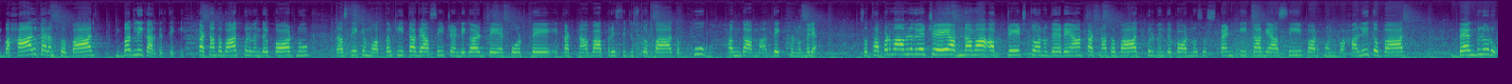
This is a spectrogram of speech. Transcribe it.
ਬਹਾਲ ਕਰਨ ਤੋਂ ਬਾਅਦ ਬਦਲੀ ਕਰ ਦਿੱਤੀ ਗਈ। ਘਟਨਾ ਤੋਂ ਬਾਅਦ ਕੁਲਵਿੰਦਰ ਕੌਰ ਨੂੰ ਦੱਸਦੇ ਕਿ ਮੁਅੱਤਲ ਕੀਤਾ ਗਿਆ ਸੀ। ਚੰਡੀਗੜ੍ਹ ਦੇ 에ਅਰਪੋਰਟ ਤੇ ਇਹ ਘਟਨਾ ਵਾਪਰੀ ਸੀ, ਜਿਸ ਤੋਂ ਬਾਅਦ ਖੂਬ ਹੰਗਾਮਾ ਦੇਖਣ ਨੂੰ ਮਿਲਿਆ। ਸੋ ਥੱਪੜ ਮਾਮਲੇ ਦੇ ਵਿੱਚ ਇਹ ਨਵਾਂ ਅਪਡੇਟ ਤੁਹਾਨੂੰ ਦੇ ਰਹੇ ਹਾਂ। ਘਟਨਾ ਤੋਂ ਬਾਅਦ ਕੁਲਵਿੰਦਰ ਕੌਰ ਨੂੰ ਸਸਪੈਂਡ ਕੀਤਾ ਗਿਆ ਸੀ, ਪਰ ਹੁਣ ਬਹਾਲੀ ਤੋਂ ਬਾਅਦ ਬੈਂਗਲੁਰੂ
